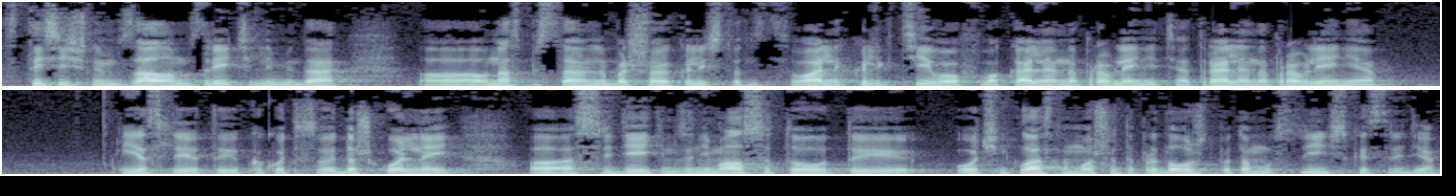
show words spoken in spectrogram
с тысячным залом, зрителями. Да? Uh, у нас представлено большое количество танцевальных коллективов, вокальное направление, театральное направление. Если ты в какой-то своей дошкольной среде этим занимался, то ты очень классно можешь это продолжить потом в студенческой среде.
